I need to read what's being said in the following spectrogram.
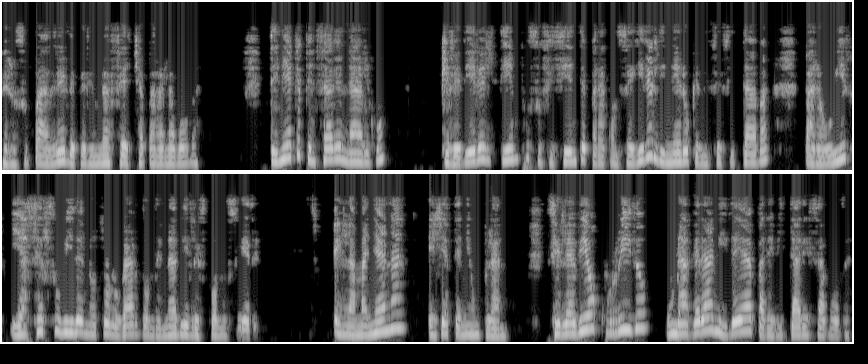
pero su padre le pedía una fecha para la boda. Tenía que pensar en algo que le diera el tiempo suficiente para conseguir el dinero que necesitaba para huir y hacer su vida en otro lugar donde nadie les conociera. En la mañana ella tenía un plan. Se le había ocurrido una gran idea para evitar esa boda.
